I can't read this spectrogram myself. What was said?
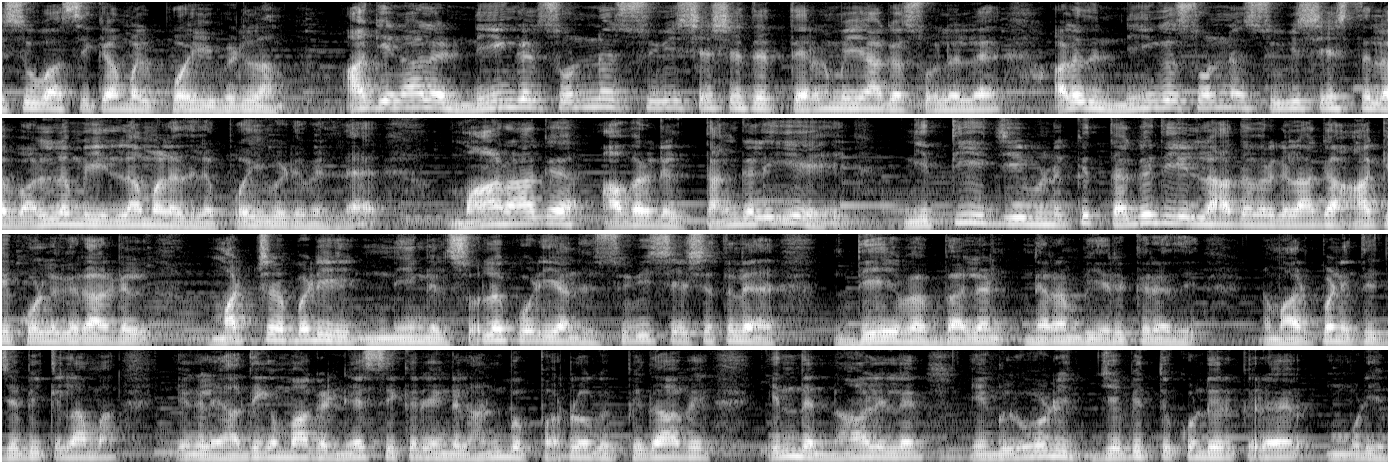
விசுவாசிக்காமல் போய் விடலாம். ஆகையினால நீங்கள் சொன்ன சுவிசேஷத்தை திறமையாக சொல்லலை அல்லது நீங்கள் சொன்ன சுவிசேஷத்தில் வல்லமை இல்லாமல் அதில் போய்விடவில்லை மாறாக அவர்கள் தங்களையே நித்திய ஜீவனுக்கு தகுதி இல்லாதவர்களாக ஆக்கிக் கொள்ளுகிறார்கள். மற்றபடி நீங்கள் சொல்லக்கூடிய அந்த சுவிசேஷத்தில் தேவ பலன் நிரம்பி இருக்கிறது. நம்ம அர்ப்பணித்து ஜெபிக்கலாமா? எங்களை அதிகமாக நேசிக்கிற எங்கள் அன்பு பரலோக பிதாவே இந்த நாளில் எங்களோடு ஜெபித்து கொண்டிருக்கிற உம்முடைய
